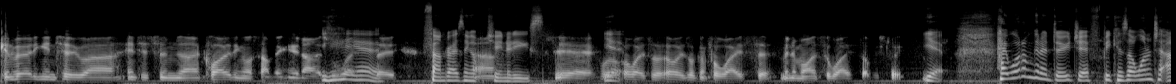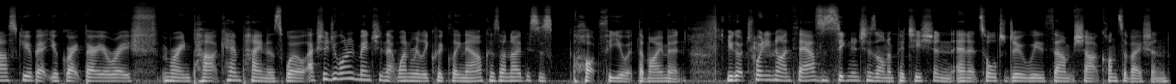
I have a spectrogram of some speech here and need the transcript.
converting into uh, into some uh, clothing or something. Who knows? Yeah, yeah. fundraising um, opportunities. yeah, we're yeah. always always looking for ways to minimise the waste, obviously. Yeah. Hey, what I'm going to do, Jeff, because I wanted to ask you about your Great Barrier Reef Marine Park campaign as well. Actually, do you want to mention that one really quickly now? Because I know this is hot for you at the moment. You got 29,000 signatures on a petition, and it's all to do with um, shark conservation.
